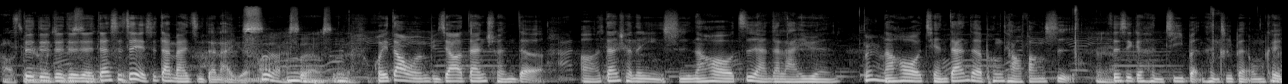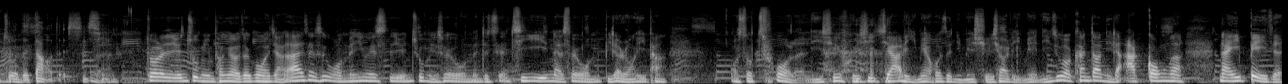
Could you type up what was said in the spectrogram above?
啊。对对对对对，但是这也是蛋白质的来源嘛。是啊是啊是啊。回到我们比较单纯的呃单纯的饮食，然后自然的来源。然后简单的烹调方式，这是一个很基本、很基本，我们可以做得到的事情。多了原住民朋友都跟我讲，啊，这是我们因为是原住民，所以我们的这个基因呢，所以我们比较容易胖。我说错了，你去回去家里面或者你们学校里面，你如果看到你的阿公啊那一辈的，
